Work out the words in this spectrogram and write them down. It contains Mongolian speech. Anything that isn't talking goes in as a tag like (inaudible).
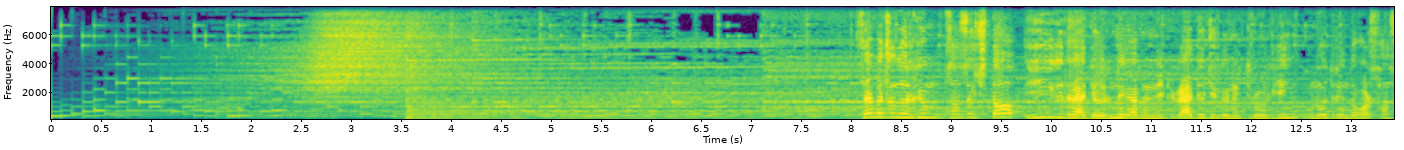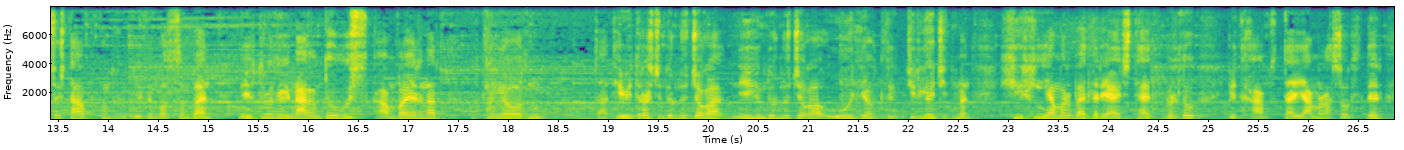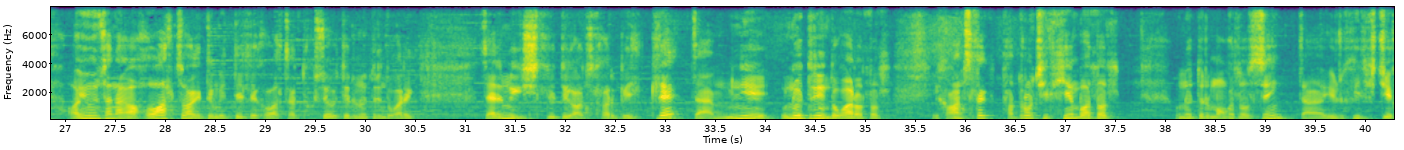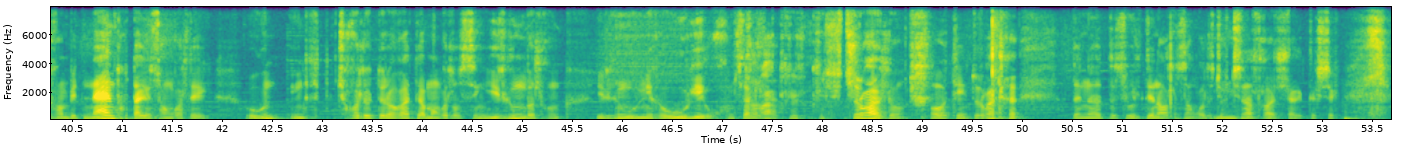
Сайн бацхан өрхөм сонсогчдоо Eagle Radio 91.1 радио жиргээ нэвтрүүлгийн өнөөдрийн дугаар сонсогч та бүхэнд хүргүүлэн болсон байна. Нэвтрүүлгийг наран төгс Гамбаяр нар хөтлөн явуулна. За Twitter орчинд өрнөж байгаа, нийгэмд өрнөж байгаа үйл явдлыг жиргээчд маань хэрхэн ямар байдлаар яаж тайлбарлав бид хамтдаа ямар асуудал дээр оюун санаагаа хуваалцваа гэдэг мэдээллийг хуваалцаад төгсөө өдөр өнөөдрийн дугаарыг зарим нэг ишлүүдийг онцлохоор бэлдлээ. За миний өнөөдрийн дугаар бол их онцлог тодруулж хэлэх юм бол Өнөөдөр Монгол улсын за ерөнхийлөгчийн бид 8 дахь удаагийн сонгуулийг өгнө. Ингээд чухал өдөр байгаа. Тэгээ Монгол улсын иргэн болгон иргэн хүнийхээ үүргийг ухамсарлаа. 6 дахь ерөнхийлөгч. 6 болов уу? Оо тийм. 6 дахь (laughs) одоо одоо сүүлдээ нь олон сонгуулиуч өчнө олгоо байлаа гэдэг шиг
